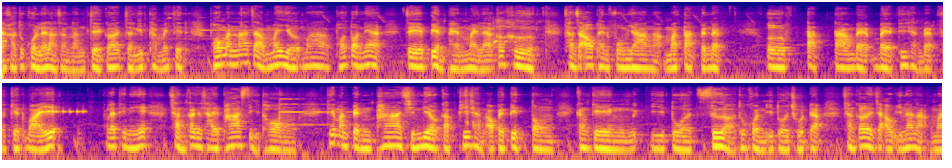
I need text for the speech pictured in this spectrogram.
นะคะ ทุกคนและหลังจากนั้นเจก็จะรีบทำให้เสร็จ เพราะมันน่าจะไม่เยอะมาก เพราะตอนเนี้ยเจเปลี่ยนแผนใหม่แล้วก็คือ ฉันจะเอาแผ่นโฟมยางอะมาตัดเป็นแบบเออตัดตามแบบแบบที่ฉันแบบสเก็ตไว้ และทีนี้ฉันก็จะใช้ผ้าสีทอง ที่มันเป็นผ้าชิ้นเดียวกับที่ฉันเอาไปติดตรงกางเกงอีตัวเสื้อทุกคนอีตัวชุดอะฉันก็เลยจะเอาอีนั่นอะมา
